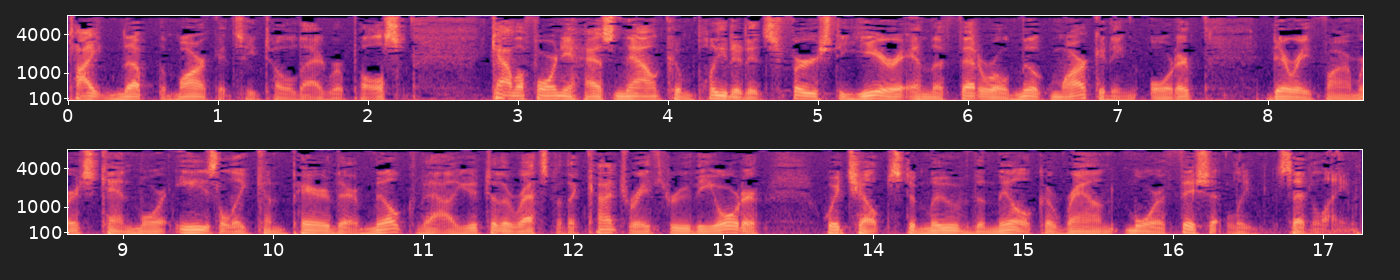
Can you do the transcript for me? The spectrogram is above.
tightened up the markets, he told AgriPulse. California has now completed its first year in the federal milk marketing order. Dairy farmers can more easily compare their milk value to the rest of the country through the order, which helps to move the milk around more efficiently, said Laine.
